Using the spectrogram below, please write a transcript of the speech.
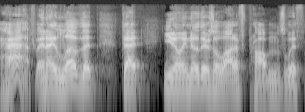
have. And I love that that you know I know there's a lot of problems with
